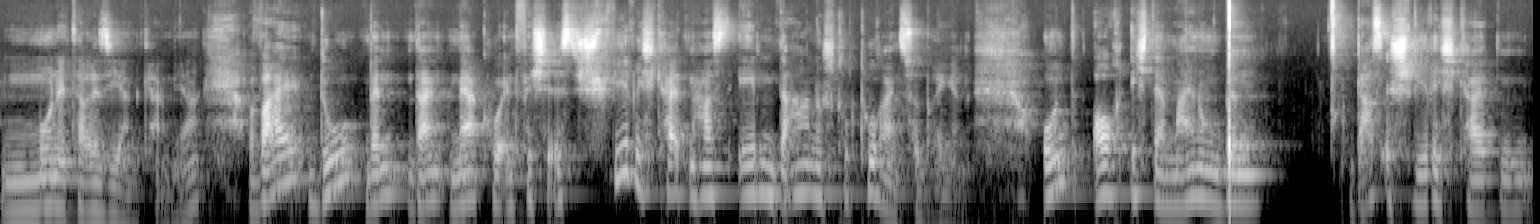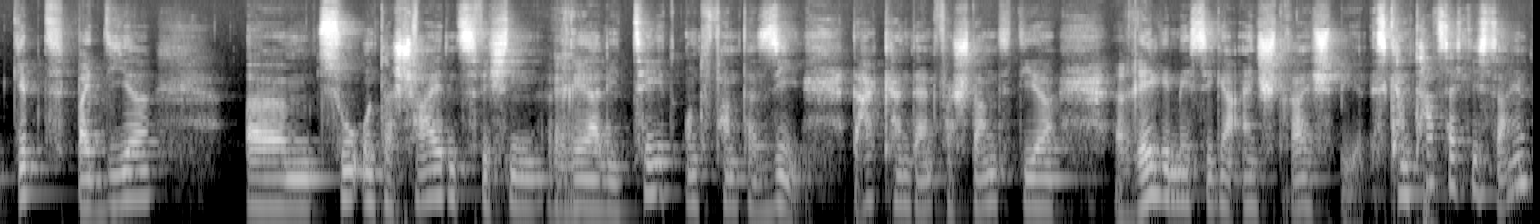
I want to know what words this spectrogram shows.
monetarisieren kann. Ja? Weil du, wenn dein Merkur in Fische ist, Schwierigkeiten hast, eben da eine Struktur reinzubringen. Und auch ich der Meinung bin, dass es Schwierigkeiten gibt bei dir, ähm, zu unterscheiden zwischen Realität und Fantasie. Da kann dein Verstand dir regelmäßiger einen Streich spielen. Es kann tatsächlich sein,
